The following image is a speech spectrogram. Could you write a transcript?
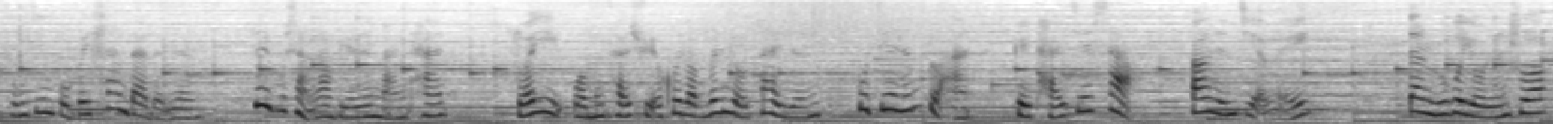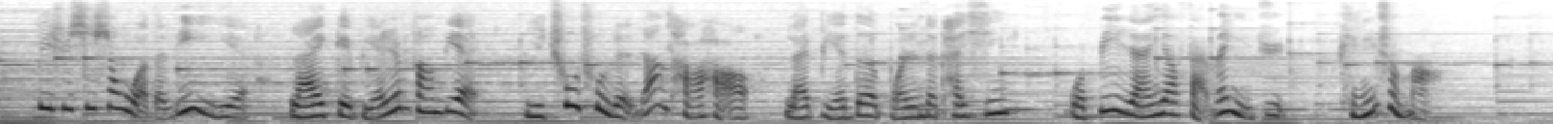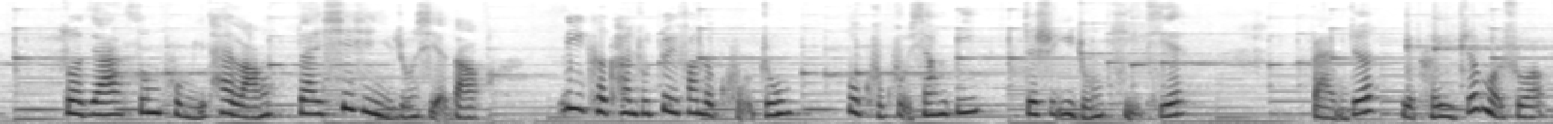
曾经不被善待的人最不想让别人难堪，所以我们才学会了温柔待人，不揭人短，给台阶下，帮人解围。但如果有人说必须牺牲我的利益，来给别人方便，以处处忍让讨好来别的博人的开心，我必然要反问一句：凭什么？作家松浦弥太郎在《谢谢你》中写道：“立刻看出对方的苦衷，不苦苦相逼，这是一种体贴。反着也可以这么说：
